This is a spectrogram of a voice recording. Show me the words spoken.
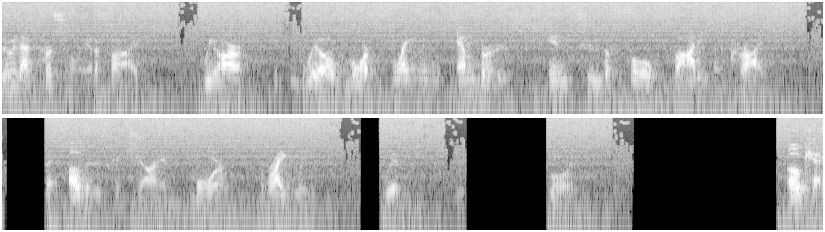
Through that personally edified, we are, if you will, more flaming embers into the full body of Christ, that others can shine more brightly with glory. Okay.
